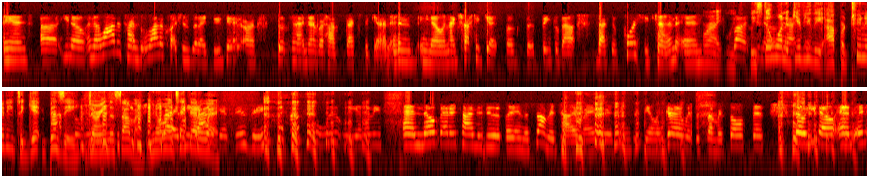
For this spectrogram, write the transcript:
and uh, you know, and a lot of times, a lot of questions that I do get are, so can I never have sex again? And you know, and I try to get folks to think about the fact, that of course you can. And right, we, but, we still know, want to give you the opportunity to get busy absolutely. during the summer. You don't right, want to take that away. Get busy, absolutely. And I mean, and no better time to do it but in the summertime, right, where things are feeling good with the summer solstice. So you know, and and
